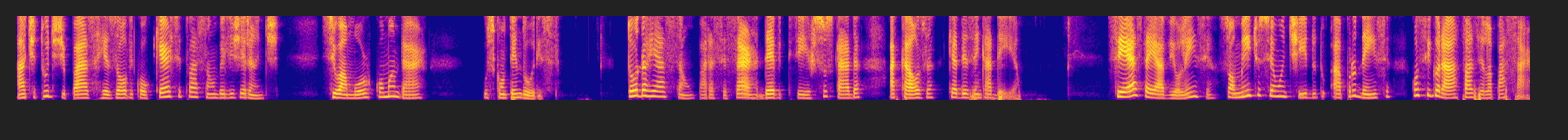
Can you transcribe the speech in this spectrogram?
A atitude de paz resolve qualquer situação beligerante, se o amor comandar os contendores. Toda reação para cessar deve ter sustada a causa que a desencadeia. Se esta é a violência, somente o seu antídoto, a prudência, conseguirá fazê-la passar.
